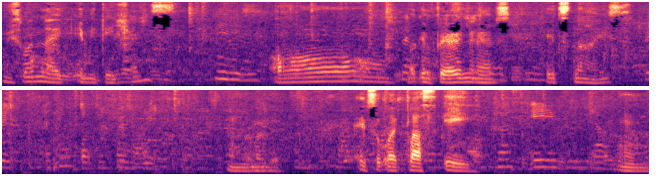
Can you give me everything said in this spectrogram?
This one like imitations? Mm. Oh, but in fairness, it's nice. Mm. It's like class A. Class A, yeah. Mm.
